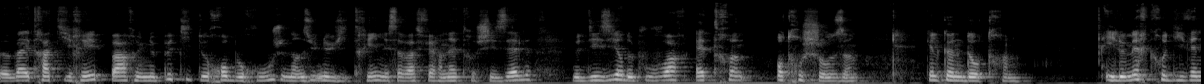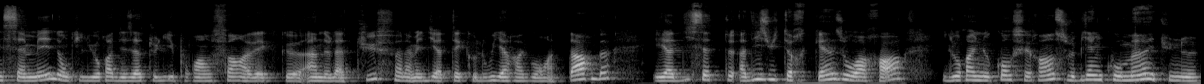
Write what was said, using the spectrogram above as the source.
euh, va être attiré par une petite robe rouge dans une vitrine et ça va faire naître chez elle le désir de pouvoir être autre chose, quelqu'un d'autre. Et le mercredi 25 mai, donc il y aura des ateliers pour enfants avec euh, Anne Latuffe à la médiathèque Louis Aragon à Tarbes. Et à, 17, à 18h15 au Hara, il y aura une conférence. Le bien commun est une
